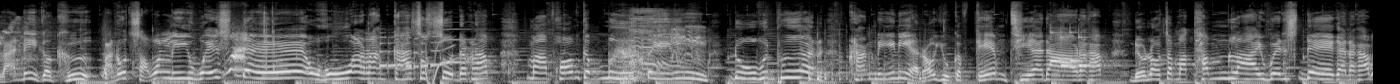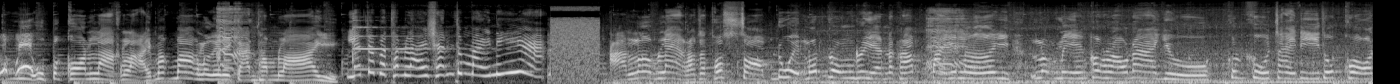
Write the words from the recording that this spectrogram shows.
และนี่ก็คืออนุสาวรีย์เวสเดย์โอ้โหอลังการสุดๆนะครับ มาพร้อมกับมือติง ดูเพื่อนๆ ครั้งนี้เนี่ยเราอยู่กับเกมเทียดาวนะครับ เดี๋ยวเราจะมาทำลายเวนส์เดย์กันนะครับ มีอุปกรณ์หลากหลายมากๆเลยในการทำลาย แล้วจะมาทำลายฉันทำไมเนี่ย เริ่มแรกเราจะทดสอบด้วยรถโรงเรียนนะครับ ไปเลย โรงเรียนของเราหน้าอยู่ คุณครูใจดีทุกคน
